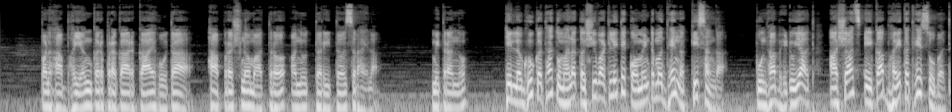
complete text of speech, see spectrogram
पण हा भयंकर प्रकार काय होता हा प्रश्न मात्र अनुत्तरितच राहिला. मित्रांनो ही लघुकथा तुम्हाला कशी वाटली ते कॉमेंटमध्ये नक्की सांगा. पुन्हा भेटूयात अशाच एका भयकथेसोबत.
